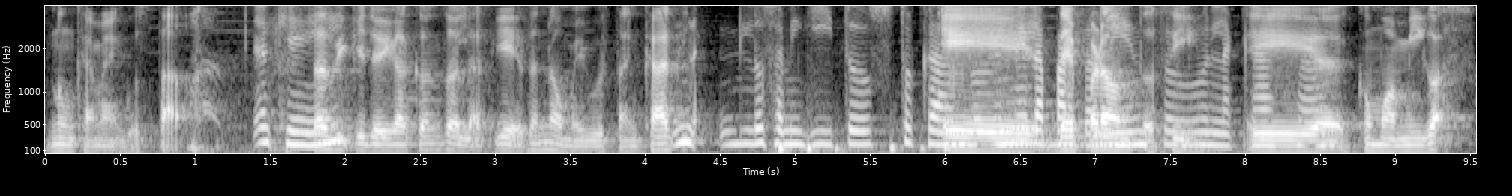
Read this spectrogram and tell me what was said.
nunca me han gustado. Ok. Así que yo diga consolas y eso no me gustan casi. Los amiguitos tocando Eh, en el de apartamento, pronto, sí. en la casa. Eh, como amigos.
